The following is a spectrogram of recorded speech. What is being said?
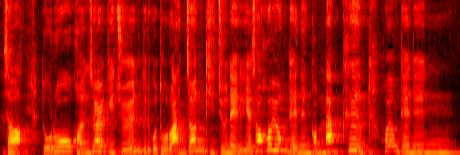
그래서 도로 건설 기준 그리고 도로 안전 기준에 의해서 허용되는 것만큼 허용되는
